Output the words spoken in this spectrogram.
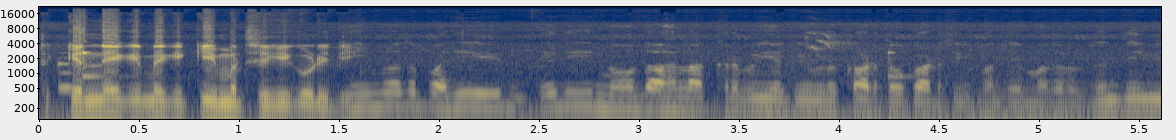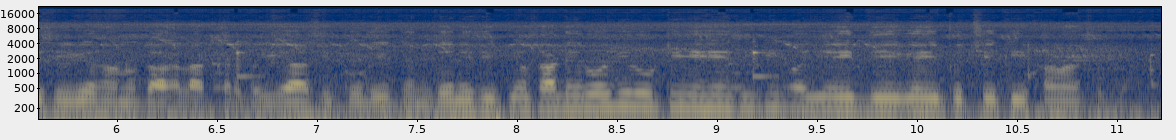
ਤੇ ਕਿੰਨੇ ਕਿਵੇਂ ਕੀ ਕੀਮਤ ਸੀਗੀ ਘੋੜੀ ਦੀ? ਕੀਮਤ ਭਾਜੀ ਇਹਦੀ 9-10 ਲੱਖ ਰੁਪਈਆ ਕੀਮਤ ਘੱਟ ਤੋਂ ਘੱਟ ਸੀ ਬੰਦੇ ਮਤਲਬ ਦਿੰਦੇ ਵੀ ਸੀਗੇ ਸਾਨੂੰ 10 ਲੱਖ ਰੁਪਈਆ ਅਸੀਂ ਘੋੜੀ ਦਿੰਦੇ ਨਹੀਂ ਸੀ ਕਿਉਂ ਸਾਡੀ ਰੋਜੀ ਰੋਟੀ ਇਹ ਸੀਗੀ ਭਾਜੀ ਅਸੀਂ ਦੇ ਗਏ ਪਿੱਛੇ ਕੀ ਖਾਣਾ ਸੀਗਾ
